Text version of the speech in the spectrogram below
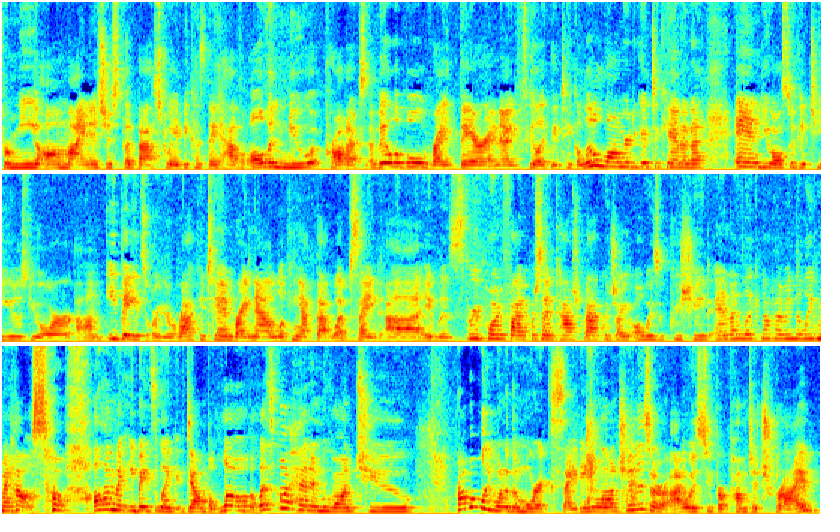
for me online is just the best way because they have all the new products available right there and I feel like they take a little longer to get to Canada. And you also get to use your um, Ebates or your Rakuten. Right now looking at that website uh, it was 3.5% cash back which I always appreciate and I like not having to leave my house. So I'll have my Ebates link down below but let's go ahead and move on to probably one of the more exciting launches or I was super pumped to try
